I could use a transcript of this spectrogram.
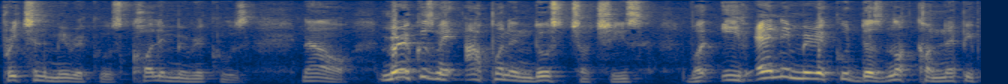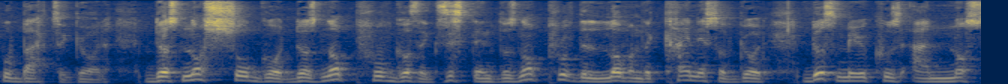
preaching miracles, calling miracles. Now, miracles may happen in those churches, but if any miracle does not connect people back to God, does not show God, does not prove God's existence, does not prove the love and the kindness of God, those miracles are not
